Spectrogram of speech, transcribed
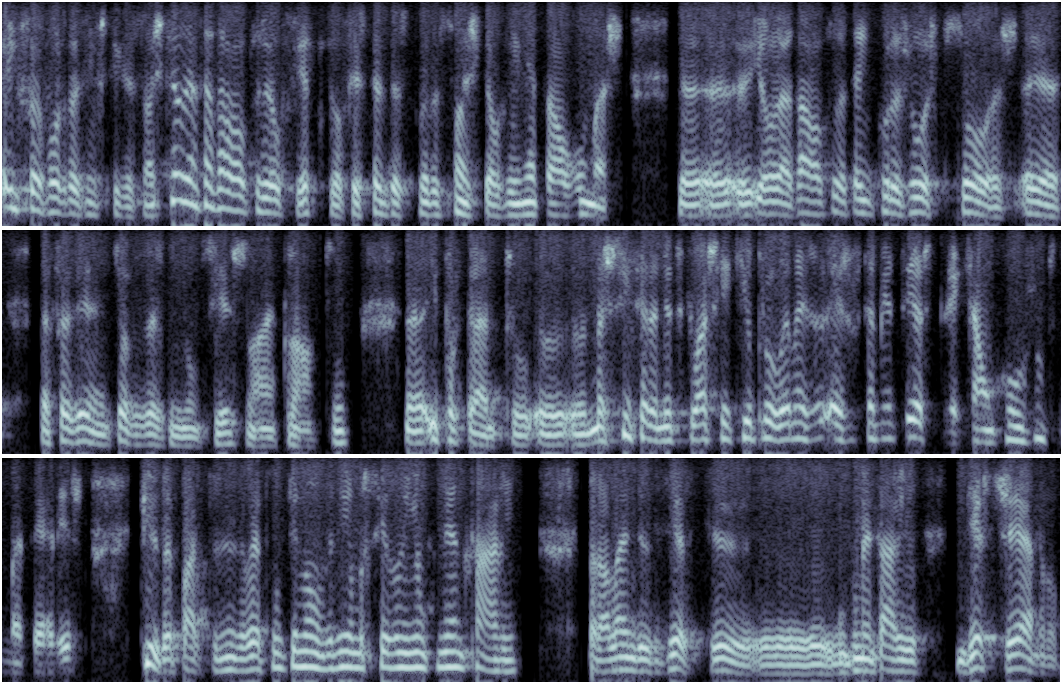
em favor das investigações, que aliás a dada altura ele fez, porque ele fez tantas declarações que obviamente algumas, ele a dada altura até encorajou as pessoas a fazerem todas as denúncias, não é? Pronto. E, portanto, mas sinceramente o que eu acho que aqui o problema é, é justamente este, é que há um conjunto de matérias que da parte do Presidente da República não deveriam merecer nenhum comentário. Para além de dizer que uh, um comentário deste género,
